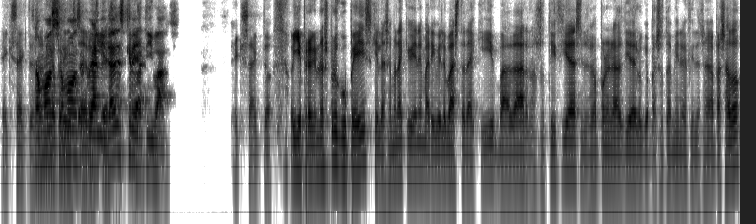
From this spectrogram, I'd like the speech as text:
Exacto. Somos, realidades creativas. Exacto. Oye, pero que no os preocupéis, que la semana que viene Maribel va a estar aquí, va a dar las noticias y nos va a poner al día de lo que pasó también el fin de semana pasado.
